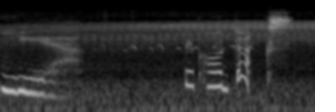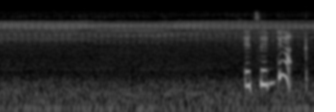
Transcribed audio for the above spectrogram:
Yeah. They're called ducks. It's a duck.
